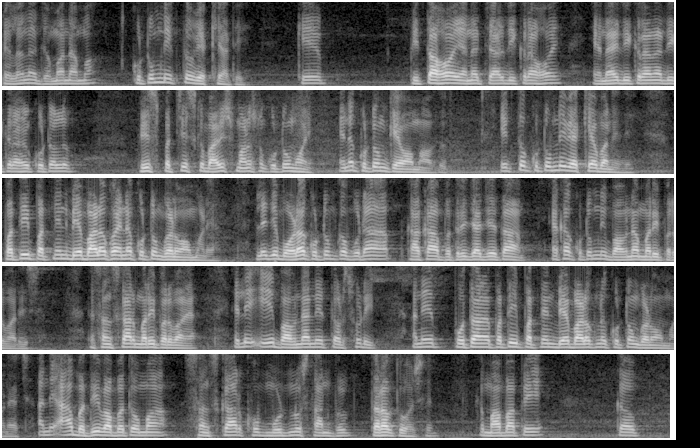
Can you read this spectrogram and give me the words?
પહેલાંના જમાનામાં કુટુંબની એક તો વ્યાખ્યા હતી કે પિતા હોય, એના ચાર દીકરા હોય, એનાય દીકરાના દીકરા હોય ટોટલ વીસ, પચીસ કે બાવીસ માણસનું કુટુંબ હોય, એને કુટુંબ કહેવામાં આવતું હતું. એક તો કુટુંબની વ્યાખ્યા બની હતી. પતિ, પત્નીને બે બાળકો એને કુટુંબ ગણવા મળ્યા. એટલે જે બોડા કુટુંબ કે બોડા કાકા, ભત્રીજા જે હતા, આખા કુટુંબની ભાવના મરી પરવારી છે. સંસ્કાર મરી પરવાયા. એટલે એ ભાવનાને તરછોડી અને પોતાના પતિ, પત્ની બે બાળકને કુટુંબ ગણવા માંડ્યા છે. અને આ બધી બાબતોમાં સંસ્કાર ખૂબ મૂળનું સ્થાન ધરાવતું હશે કે મા બાપે કે,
